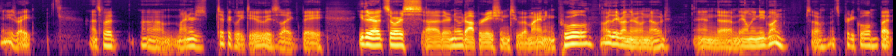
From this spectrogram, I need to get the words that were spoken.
And he's right. That's what um, miners typically do. Is like they either outsource uh, their node operation to a mining pool or they run their own node, and um, they only need one. So it's pretty cool. But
